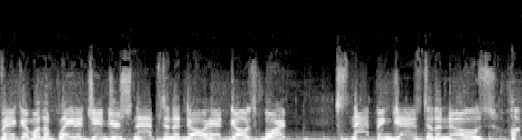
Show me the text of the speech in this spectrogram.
fake him with a plate of ginger snaps, and the doughhead goes for it. Snapping gas to the nose, hook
